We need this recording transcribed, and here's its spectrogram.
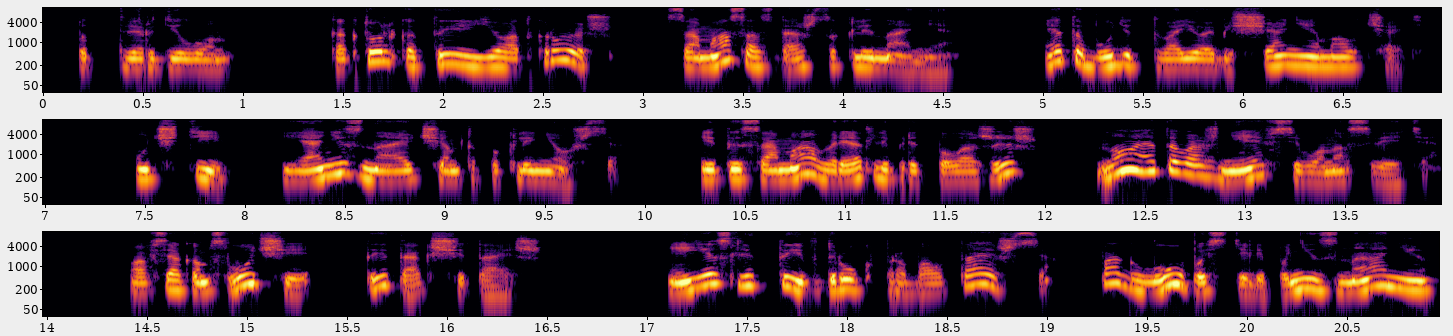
— подтвердил он. «Как только ты ее откроешь, сама создашь заклинание. Это будет твое обещание молчать. Учти, я не знаю, чем ты поклянешься. И ты сама вряд ли предположишь, но это важнее всего на свете. Во всяком случае, ты так считаешь. И если ты вдруг проболтаешься, по глупости или по незнанию,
